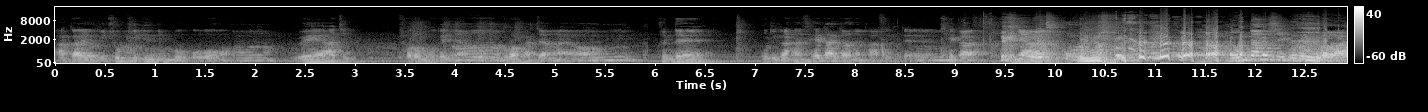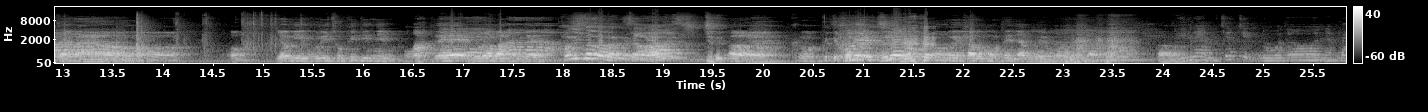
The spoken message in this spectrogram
아까 여기 조 PD님 보고 어. 왜 아직 결혼 못했냐고 아. 물어봤잖아요. 음. 근데 우리가 한 세 달 전에 봤을 때 음. 제가 그냥 어, 농담식으로 물어봤잖아요. 어, 어, 여기 우리 조 PD님 아, 어때 네. 물어봤는데 아. 확인하다가 지연. 아 진짜. 어, 어, 어 그때 그래 거절했지. 그래 너 왜 결혼 못했냐고 왜 물어봤냐고. À, 어. ý là sếp chị đùa thôi là ba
